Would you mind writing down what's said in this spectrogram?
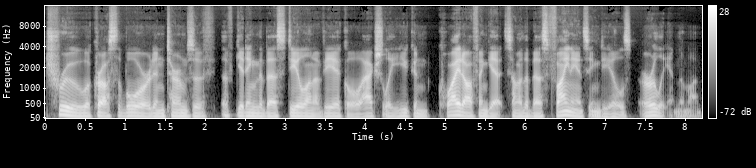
true across the board in terms of of getting the best deal on a vehicle. Actually, you can quite often get some of the best financing deals early in the month.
